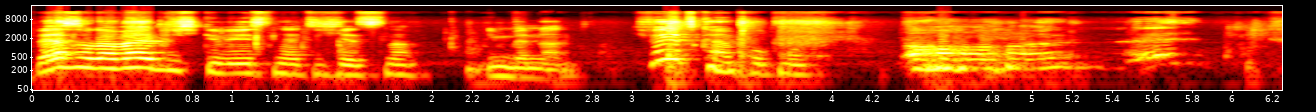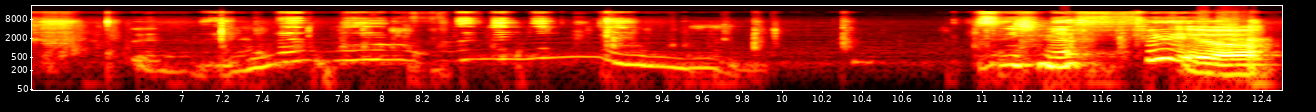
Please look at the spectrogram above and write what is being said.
Wäre sogar weiblich gewesen, hätte ich jetzt nach ihm benannt. Ich will jetzt kein Pokémon. Oh. Das ist nicht mehr fair.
